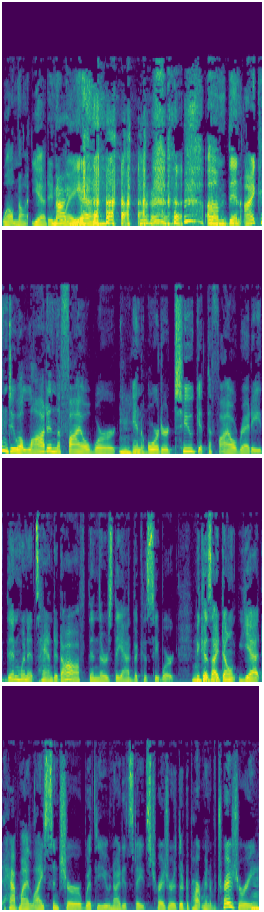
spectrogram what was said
well, not yet anyway. Not yet. um, then I can do a lot in the file work Mm-hmm. in order to get the file ready. Then when it's handed off, then there's the advocacy work because Mm-hmm. I don't yet have my licensure with the United States Treasury, the Department of Treasury,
